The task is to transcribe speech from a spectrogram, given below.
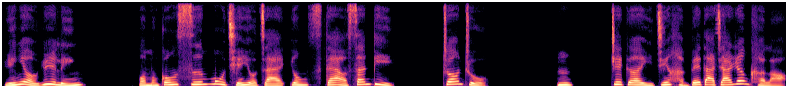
云有玉林，我们公司目前有在用 Style 3D。庄主，嗯这个已经很被大家认可了，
